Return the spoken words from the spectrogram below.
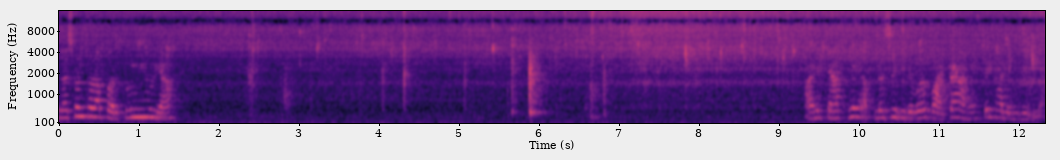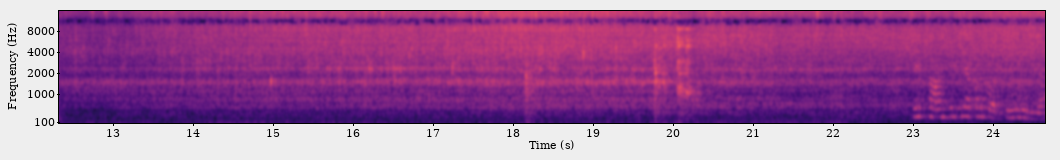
लसूण थोडा परतून घेऊया. आणि त्यात हे आपलं जे हिरवं वाटण आहे ते घालून घेऊया. हे छानपैकी आपण परतून घेऊया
